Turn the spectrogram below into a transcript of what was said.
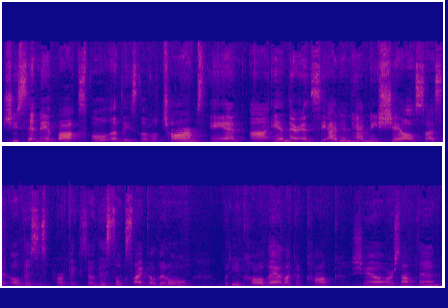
she sent me a box full of these little charms and uh, in there and see I didn't have any shells so I said oh this is perfect so this looks like a little what do you call that like a conch shell or something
